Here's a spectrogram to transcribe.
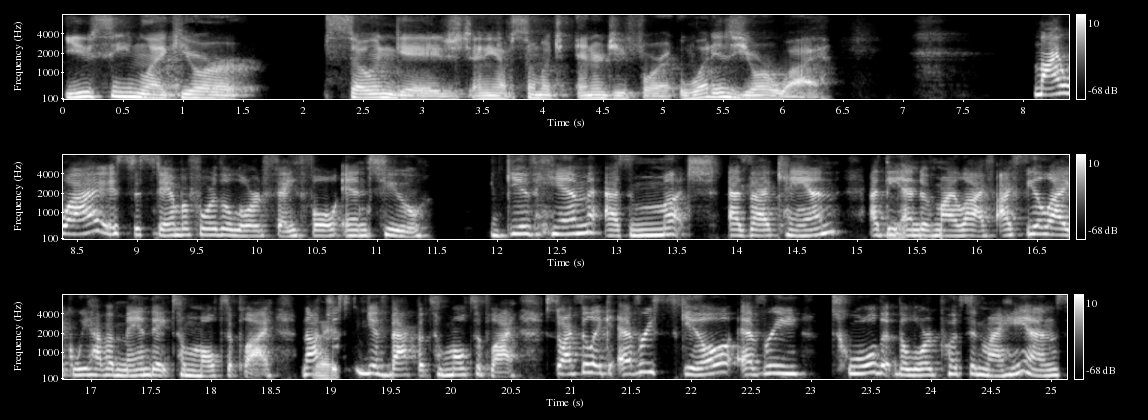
You seem like you're so engaged and you have so much energy for it. What is your why? My why is to stand before the Lord faithful and to give him as much as I can at the end of my life. I feel like we have a mandate to multiply, not right. just to give back, but to multiply. So I feel like every skill, every tool that the Lord puts in my hands,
